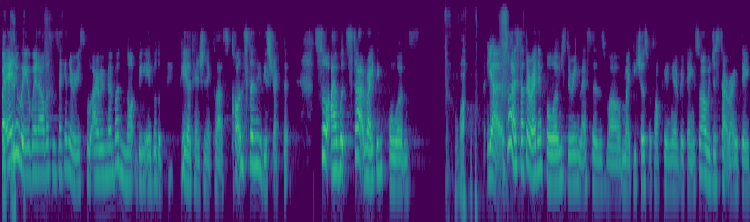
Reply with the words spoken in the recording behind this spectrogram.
But Okay. anyway, when I was in secondary school, I remember not being able to pay attention in class, constantly distracted. So I would start writing poems. wow. Yeah, so I started writing poems during lessons while my teachers were talking and everything. So I would just start writing.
